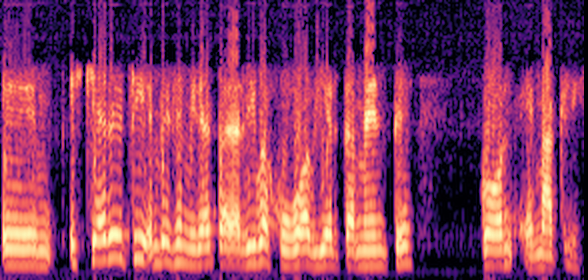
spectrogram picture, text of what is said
eh, Schiaretti, en vez de mirar para arriba, jugó abiertamente con Macri,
